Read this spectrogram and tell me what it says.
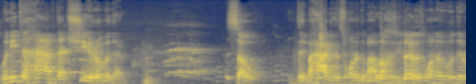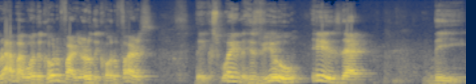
we need to have that shear over there. So the Bahag, that's one of the Baal Halachas Gedolos, one of the rabbi, one of the codifiers, early codifiers. They explained that his view is that the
